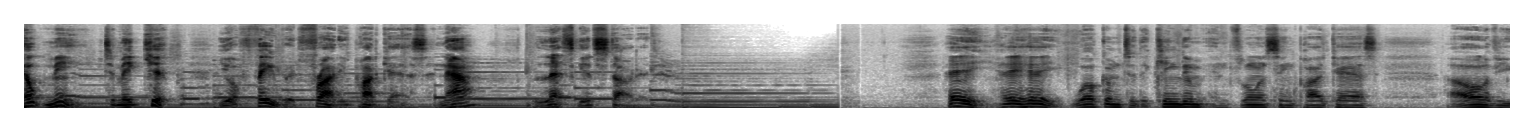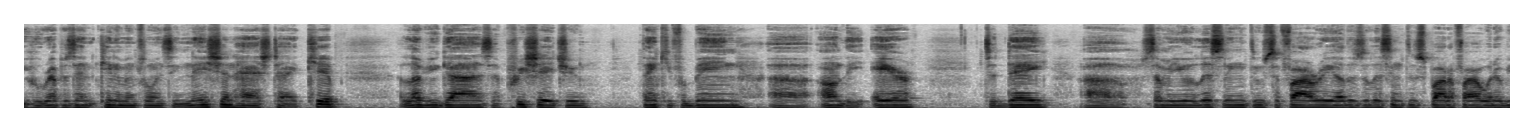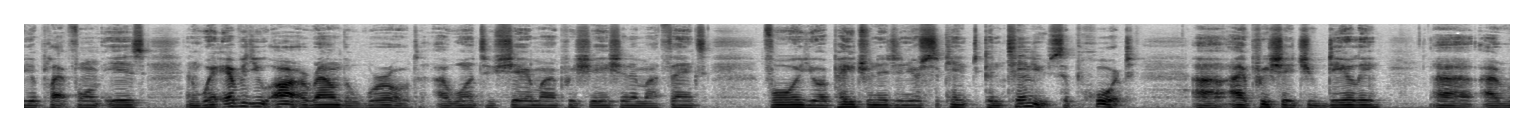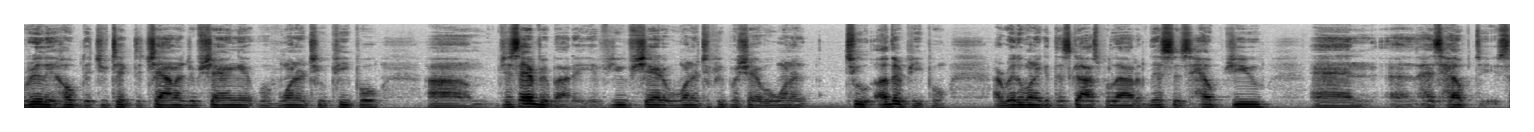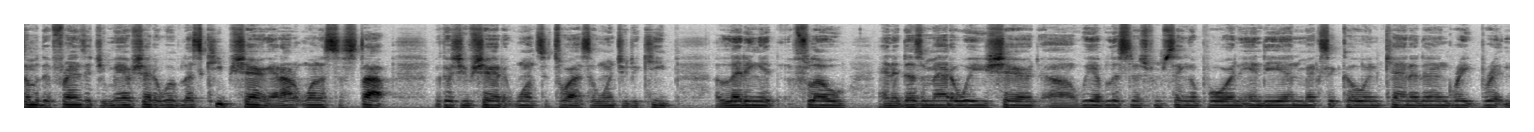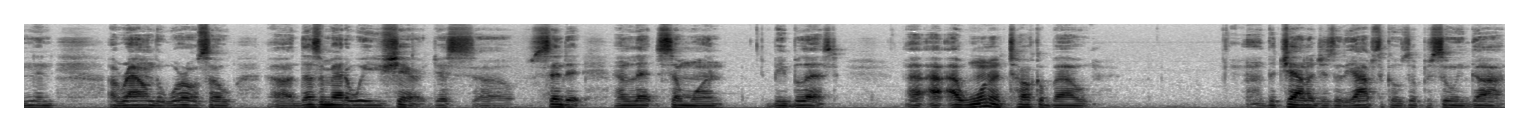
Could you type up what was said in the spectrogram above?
Help me to make KIP your favorite Friday podcast. Now, let's get started. Hey, hey, hey, welcome to the Kingdom Influencing Podcast. all of you who represent Kingdom Influencing Nation, hashtag KIP. I love you guys. Appreciate you. Thank you for being uh, on the air today. Uh, some of you are listening through Safari, others are listening through Spotify, whatever your platform is. And wherever you are around the world, I want to share my appreciation and my thanks for your patronage and your continued support. Uh, I appreciate you dearly. Uh, I really hope that you take the challenge of sharing it with one or two people. Um, just everybody. If you've shared it with one or two people, share it with one or two other people. I really want to get this gospel out. If this has helped you and uh, has helped some of the friends that you may have shared it with, let's keep sharing it. I don't want us to stop because you've shared it once or twice. I want you to keep letting it flow. And it doesn't matter where you share it. Uh, we have listeners from Singapore and India and Mexico and Canada and Great Britain and around the world. So uh, it doesn't matter where you share it. Just uh, send it and let someone be blessed. I, I want to talk about uh, the challenges or the obstacles of pursuing God.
